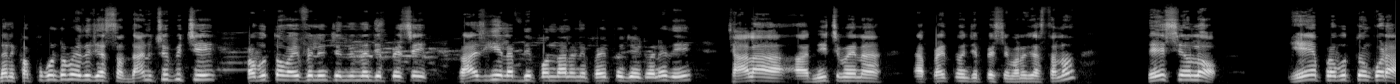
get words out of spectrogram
దాన్ని కప్పుకుంటామో ఏదో చేస్తాం. దాన్ని చూపించి ప్రభుత్వం వైఫల్యం చెందిందని చెప్పేసి రాజకీయ లబ్ధి పొందాలనే ప్రయత్నం చేయటం అనేది చాలా నీచమైన ప్రయత్నం అని చెప్పేసి మనం చేస్తాను. దేశంలో ఏ ప్రభుత్వం కూడా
